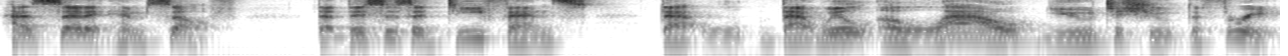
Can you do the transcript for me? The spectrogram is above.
has said it himself that this is a defense that that will allow you to shoot the three.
